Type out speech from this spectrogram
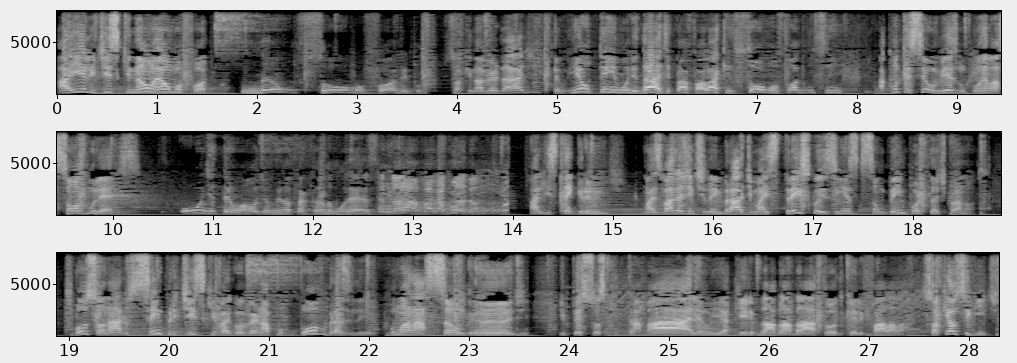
Aí ele disse que não é homofóbico. Não sou homofóbico. Só que na verdade. E eu tenho imunidade para falar que sou homofóbico sim. Aconteceu o mesmo com relação às mulheres. Onde tem um áudio meu atacando mulheres? Não, vagabunda! A lista é grande, mas vale a gente lembrar de mais três coisinhas que são bem importantes para nós. Bolsonaro sempre disse que vai governar pro povo brasileiro, uma nação grande, de pessoas que trabalham e aquele blá blá blá todo que ele fala lá. Só que é o seguinte,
